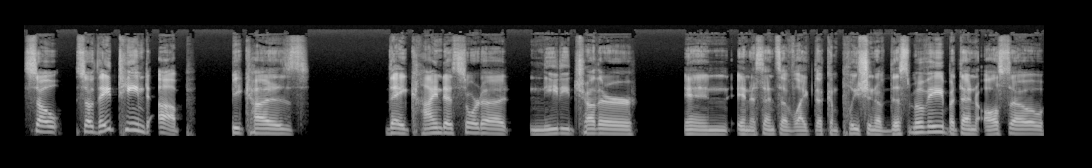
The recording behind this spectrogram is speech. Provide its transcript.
so so they teamed up because they kind of sort of need each other in in a sense of like the completion of this movie but then also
